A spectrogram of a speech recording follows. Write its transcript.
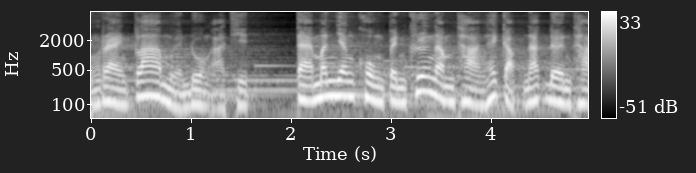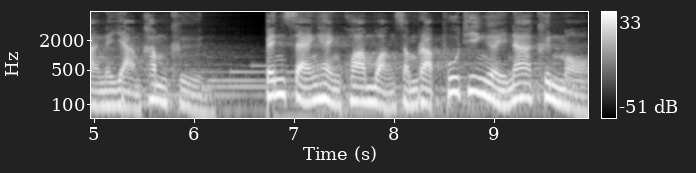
งแรงกล้าเหมือนดวงอาทิตย์ แต่มันยังคงเป็นเครื่องนำทางให้กับนักเดินทางในยามค่ำคืน เป็นแสงแห่งความหวังสำหรับผู้ที่เงยหน้าขึ้นมอง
